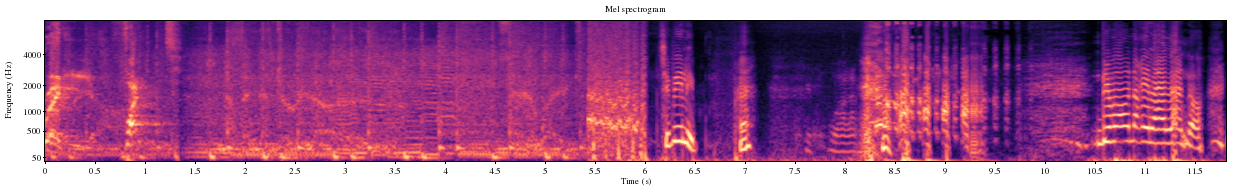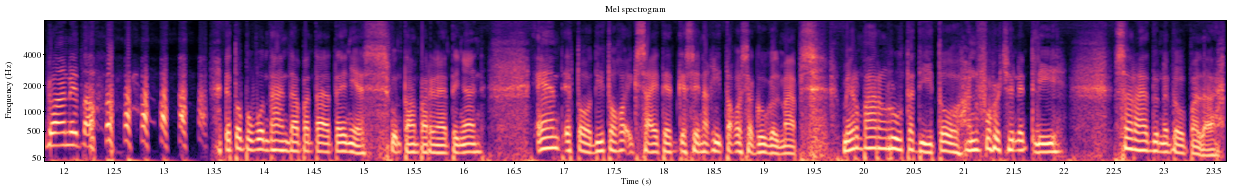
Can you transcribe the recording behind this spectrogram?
Ready, fight! Si Philip. Ha? wala. Hindi mo ako nakilala, no? Gawa nito. ito pupuntahan dapat natin. Yes, puntahan pa rin natin yan. And ito, dito ako excited kasi nakita ko sa Google Maps. Meron parang ruta dito. Unfortunately, sarado na daw pala.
